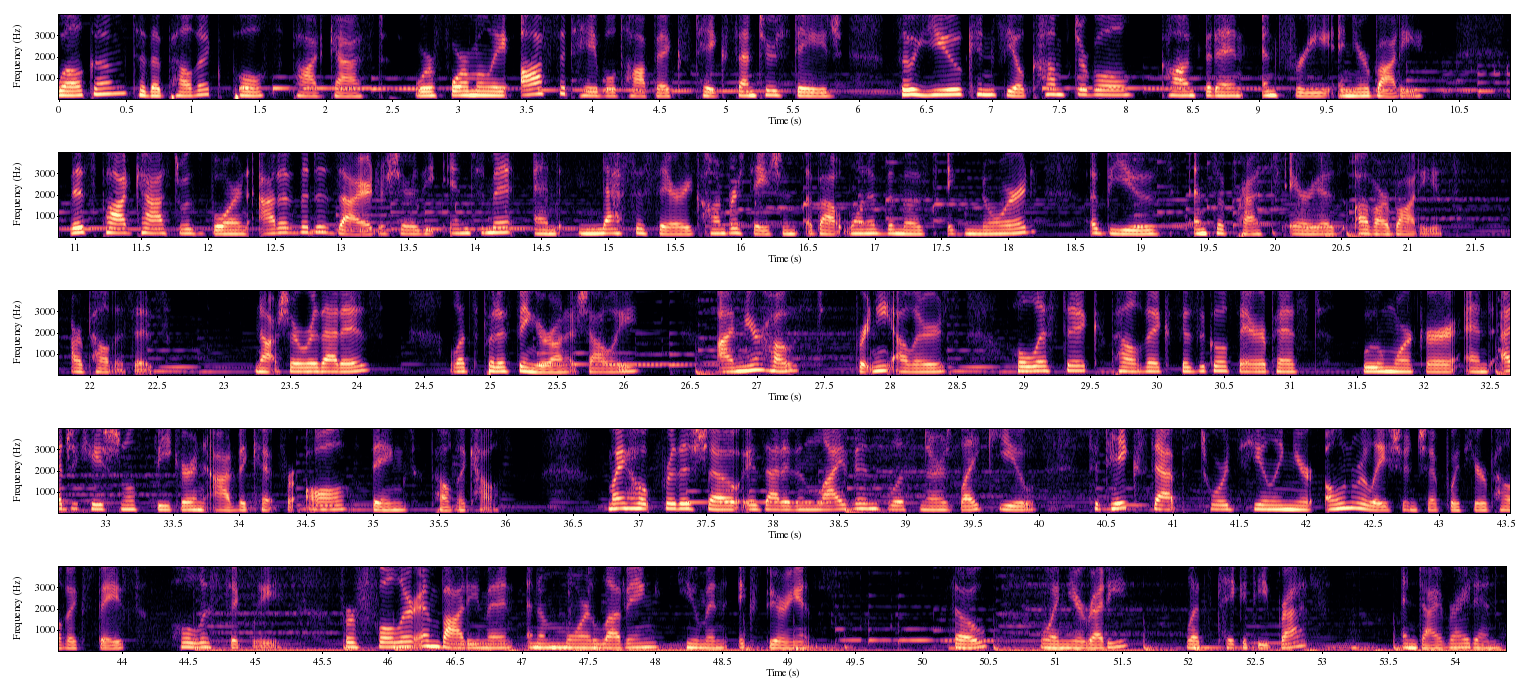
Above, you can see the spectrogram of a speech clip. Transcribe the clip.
Welcome to the Pelvic Pulse podcast, where formally off the table topics take center stage so you can feel comfortable, confident, and free in your body. This podcast was born out of the desire to share the intimate and necessary conversations about one of the most ignored, abused, and suppressed areas of our bodies our pelvises. Not sure where that is? Let's put a finger on it, shall we? I'm your host, Brittney Ellers, holistic pelvic physical therapist, womb worker, and educational speaker and advocate for all things pelvic health. My hope for this show is that it enlivens listeners like you to take steps towards healing your own relationship with your pelvic space holistically for fuller embodiment and a more loving human experience. So, when you're ready, let's take a deep breath and dive right in.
